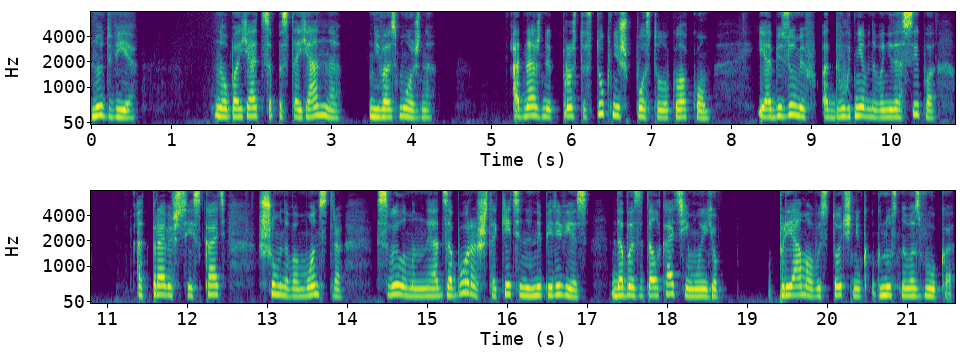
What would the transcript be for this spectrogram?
Ну две. Но бояться постоянно невозможно. Однажды просто стукнешь по столу кулаком и, обезумев от двухдневного недосыпа, отправишься искать шумного монстра с выломанной от забора штакетиной наперевес, дабы затолкать ему ее прямо в источник гнусного звука.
